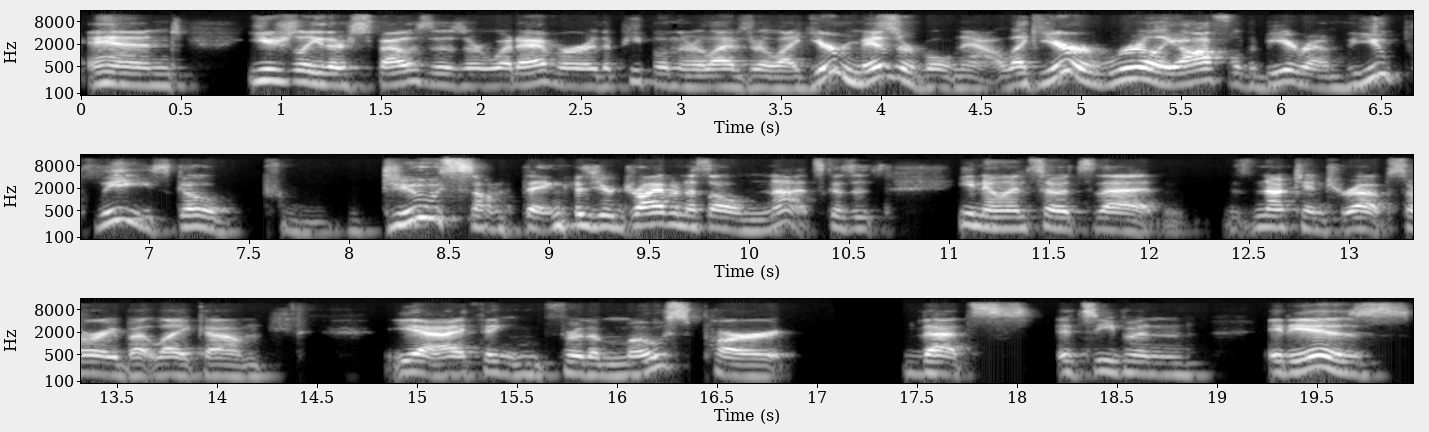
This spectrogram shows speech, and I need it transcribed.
And usually their spouses or whatever the people in their lives are like you're miserable now. Like you're really awful to be around. Will you please go do something? Because you're driving us all nuts. Because it's you know and so it's that not to interrupt sorry but like um yeah i think for the most part that's it's even it is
